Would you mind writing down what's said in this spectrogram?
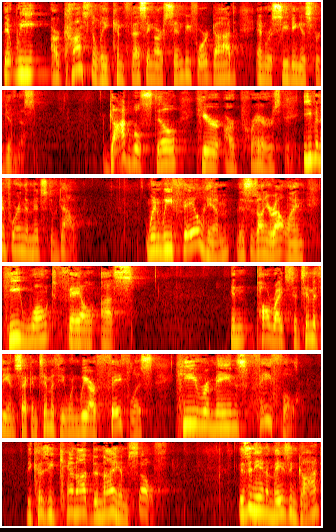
That we are constantly confessing our sin before God and receiving his forgiveness. God will still hear our prayers, even if we're in the midst of doubt when we fail him, this is on your outline, he won't fail us. In Paul writes to Timothy in 2 Timothy, when we are faithless, he remains faithful because he cannot deny himself. Isn't he an amazing God?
